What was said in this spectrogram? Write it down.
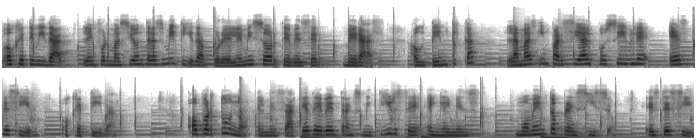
Objetividad. La información transmitida por el emisor debe ser veraz, auténtica, la más imparcial posible, es decir, objetiva. Oportuno. El mensaje debe transmitirse en el momento preciso, es decir,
